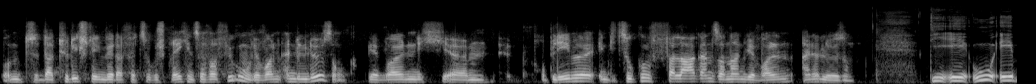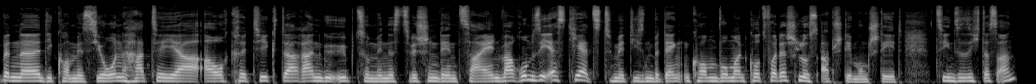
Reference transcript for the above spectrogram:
Und natürlich stehen wir dafür zu Gesprächen zur Verfügung. Wir wollen eine Lösung. Wir wollen nicht ähm, Probleme in die Zukunft verlagern, sondern wir wollen eine Lösung. Die EU-Ebene, die Kommission hatte ja auch Kritik daran geübt, zumindest zwischen den Zeilen, warum sie erst jetzt mit diesen Bedenken kommen, wo man kurz vor der Schlussabstimmung steht. Ziehen Sie sich das an?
